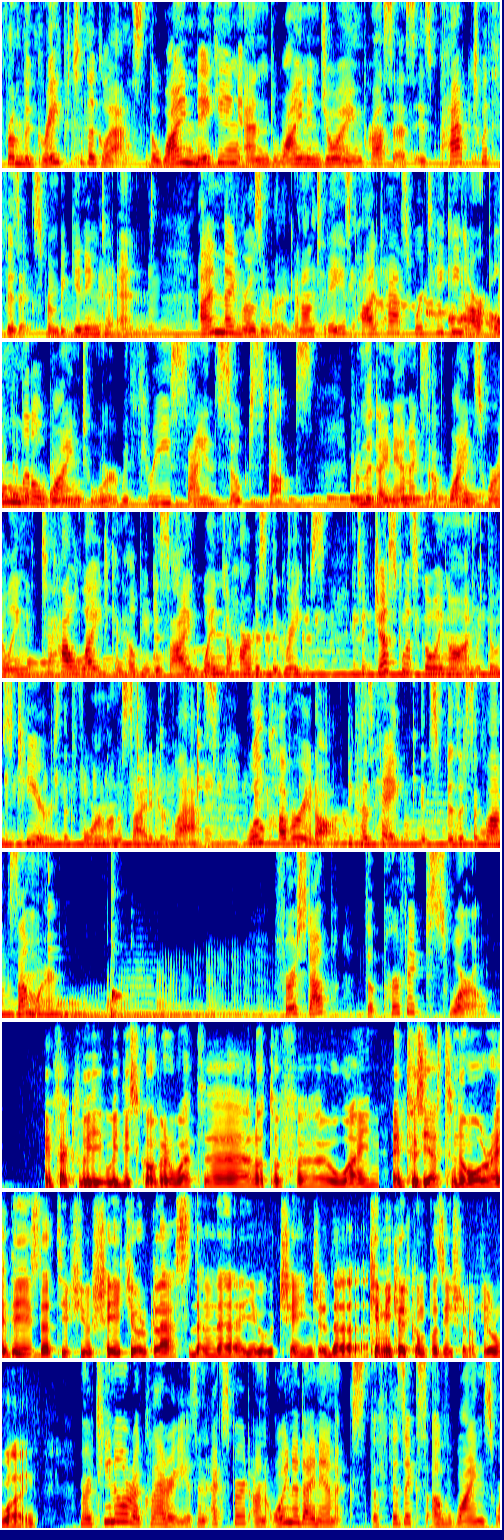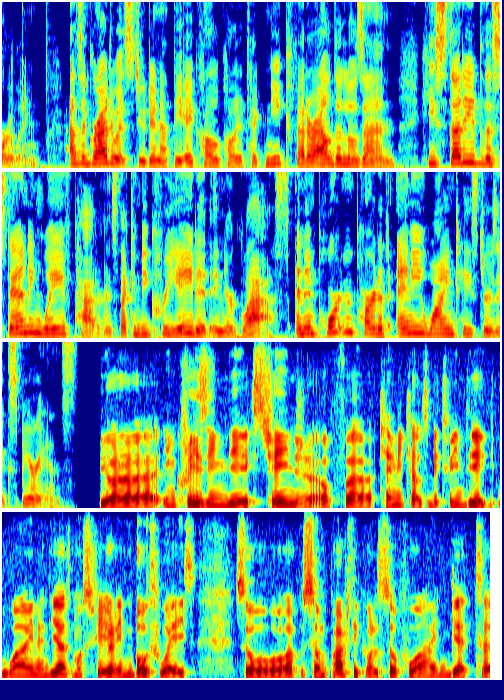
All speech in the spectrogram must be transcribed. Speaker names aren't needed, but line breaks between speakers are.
From the grape to the glass, the wine making and wine enjoying process is packed with physics from beginning to end. I'm Meg Rosenberg, and on today's podcast, we're taking our own little wine tour with three science soaked stops. From the dynamics of wine swirling, to how light can help you decide when to harvest the grapes, to just what's going on with those tears that form on the side of your glass. We'll cover it all, because hey, it's physics o'clock somewhere. First up, the perfect swirl.
In fact, we, we discover what uh, a lot of uh, wine enthusiasts know already is that if you shake your glass, then uh, you change the chemical composition of your wine.
Martino Reclari is an expert on oenodynamics, the physics of wine swirling. As a graduate student at the École Polytechnique Fédérale de Lausanne, he studied the standing wave patterns that can be created in your glass, an important part of any wine taster's experience
you are uh, increasing the exchange of uh, chemicals between the wine and the atmosphere in both ways. So uh, some particles of wine get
